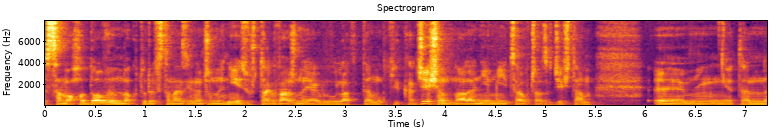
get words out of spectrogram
samochodowym, no, który w Stanach Zjednoczonych nie jest już tak ważny, jak był lat temu kilkadziesiąt, no ale niemniej cały czas gdzieś tam ten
